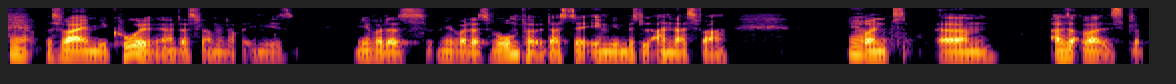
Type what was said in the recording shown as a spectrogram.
ja. das war irgendwie cool. Ja, das war mir doch irgendwie, mir war das, mir war das Wumpe, dass der irgendwie ein bisschen anders war. Und ähm, also, aber ich glaube,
